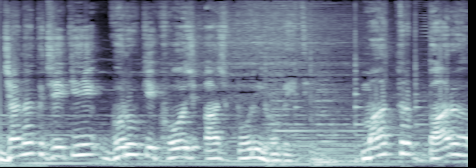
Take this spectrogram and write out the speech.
जनक जी की गुरु की खोज आज पूरी हो गई थी। मात्र बारह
